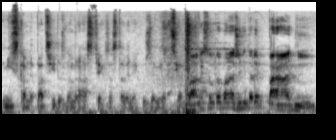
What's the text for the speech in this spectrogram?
míst, kam nepatří, to znamená z těch zastavených území obcí. Plány jsou to, pane řediteli, parádní.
